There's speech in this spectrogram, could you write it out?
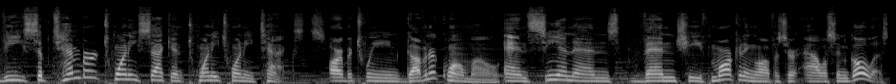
The September 22nd, 2020 texts are between Governor Cuomo and CNN's then chief marketing officer, Allison Gollust.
